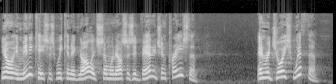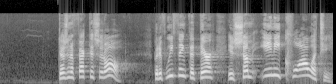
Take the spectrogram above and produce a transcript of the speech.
You know, in many cases, we can acknowledge someone else's advantage and praise them and rejoice with them. Doesn't affect us at all. But if we think that there is some inequality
